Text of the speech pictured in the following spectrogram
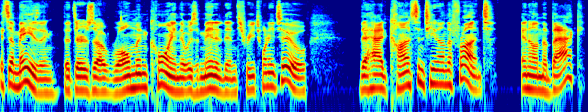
it's amazing that there's a Roman coin that was minted in 322 that had Constantine on the front, and on the back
